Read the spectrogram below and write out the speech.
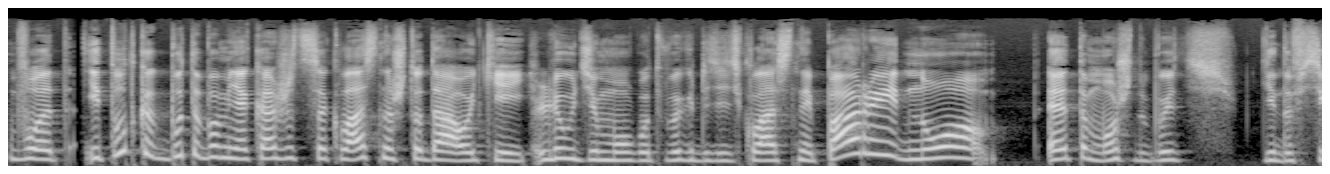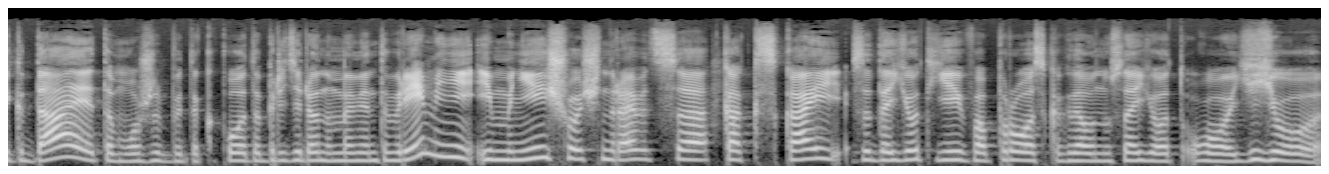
Вот. И тут как будто бы, мне кажется, классно, что да, окей, люди могут выглядеть классной парой, но это может быть не навсегда, это может быть до какого-то определенного момента времени. И мне еще очень нравится, как Скай задает ей вопрос, когда он узнает о ее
